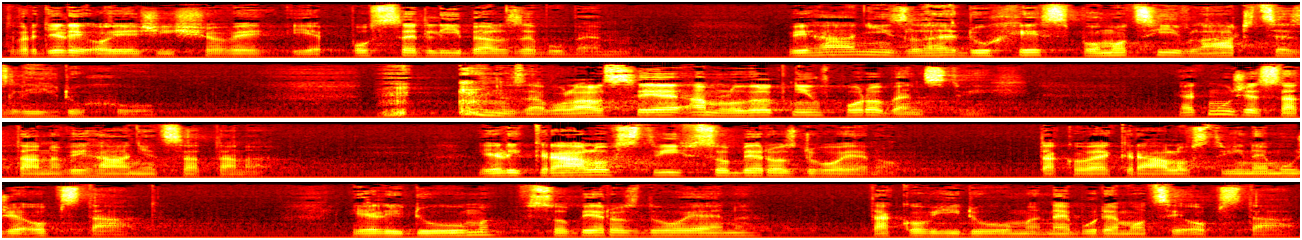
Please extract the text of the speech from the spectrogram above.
tvrdili o Ježíšovi, je posedlý Belzebubem. Vyhání zlé duchy s pomocí vládce zlých duchů. Zavolal si je a mluvil k ním v podobenstvích. Jak může Satan vyhánět Satana? Je-li království v sobě rozdvojeno, takové království nemůže obstát. Je-li dům v sobě rozdvojen, takový dům nebude moci obstát.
